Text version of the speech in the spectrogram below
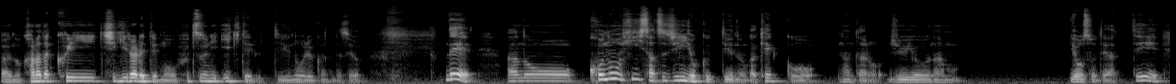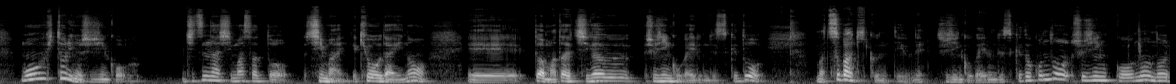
あの体食いちぎられても普通に生きてるっていう能力なんですよ。であのこの非殺人欲っていうのが結構なんだろう重要な要素であってもう一人の主人公実なし正人姉妹兄弟の、えー、とはまた違う主人公がいるんですけど、まあ、椿君っていうね主人公がいるんですけどこの主人公のの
